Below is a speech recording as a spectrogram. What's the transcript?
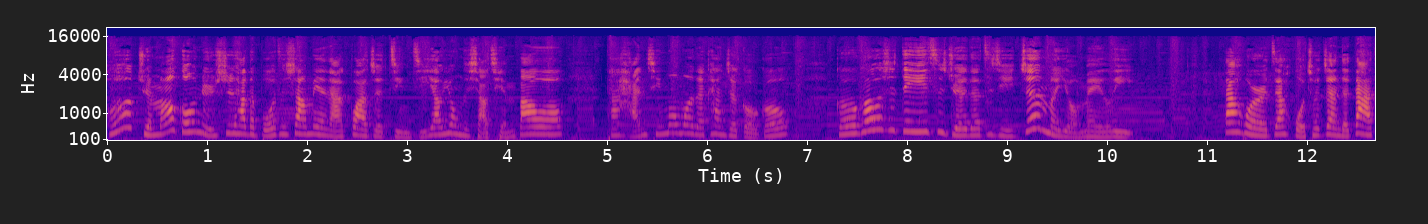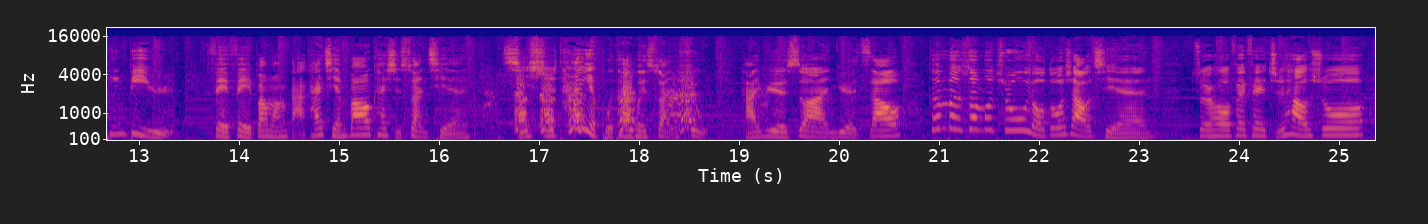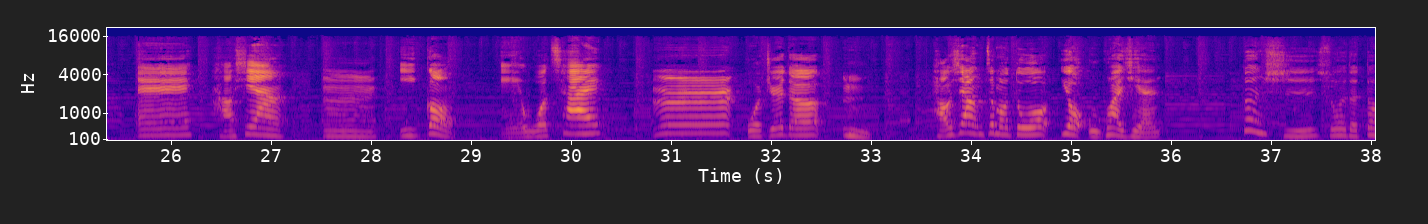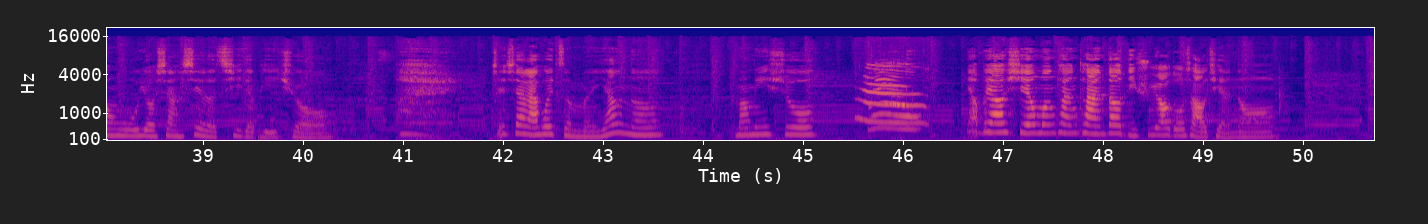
哦！卷毛狗女士，她的脖子上面啊挂着紧急要用的小钱包哦。她含情脉脉的看着狗狗，狗狗是第一次觉得自己这么有魅力。大伙儿在火车站的大厅避雨，狒狒帮忙打开钱包，开始算钱。其实他也不太会算数，他越算越糟，根本算不出有多少钱。最后，狒狒只好说：“哎，好像……”嗯，一共，诶，我猜，嗯，我觉得，嗯，好像这么多，又五块钱。顿时，所有的动物又像泄了气的皮球。唉，接下来会怎么样呢？猫咪说：“要不要先问看看到底需要多少钱呢？”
